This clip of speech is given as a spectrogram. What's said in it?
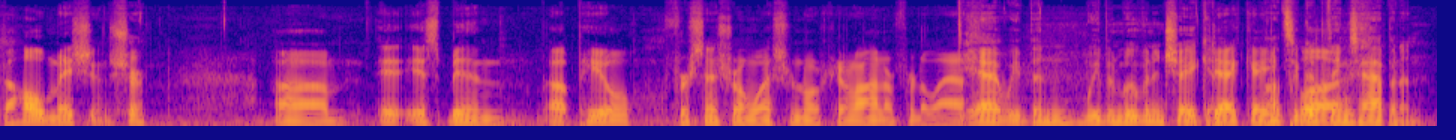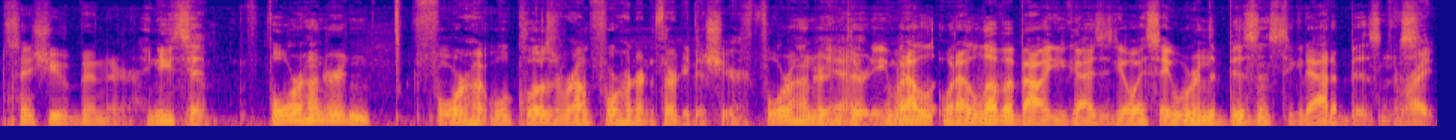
the whole mission. Sure. Um, it, it's been uphill for Central and Western North Carolina for the last Yeah, we've been we've been moving and shaking. Decade Lots of good things happening. since you've been there. and you said 400 and 400 we'll close around 430 this year. 430. Yeah. And what I what I love about you guys is you always say we're in the business to get out of business. Right.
